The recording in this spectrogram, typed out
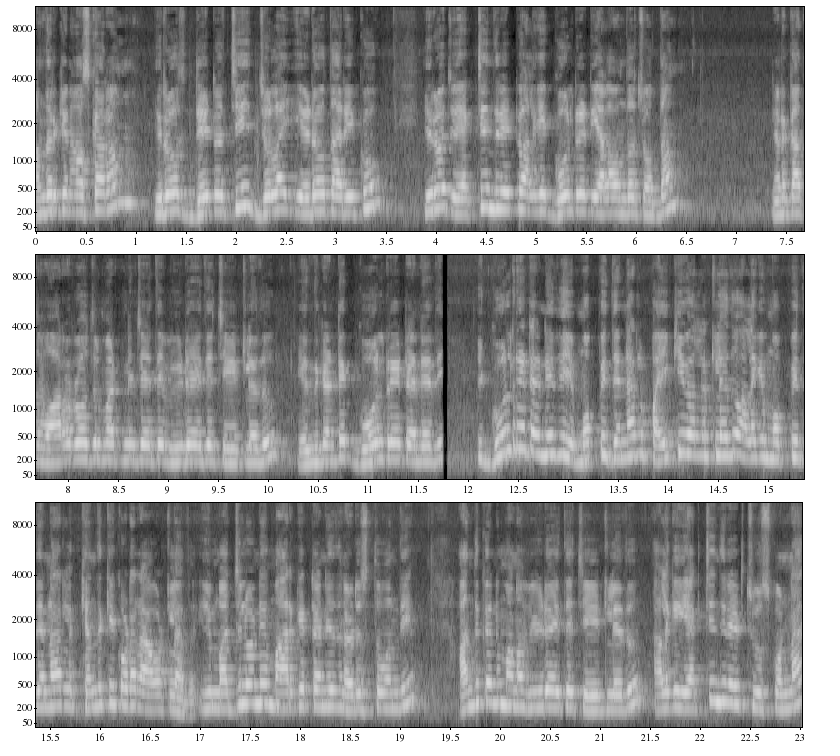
అందరికీ నమస్కారం. ఈరోజు డేట్ వచ్చి జూలై ఏడవ తారీఖు. ఈరోజు ఎక్స్చేంజ్ రేటు అలాగే గోల్డ్ రేటు ఎలా ఉందో చూద్దాం. నేను గత వారం రోజుల మట్టి నుంచి అయితే వీడియో అయితే చేయట్లేదు. ఎందుకంటే గోల్డ్ రేట్ అనేది ఈ గోల్డ్ రేట్ అనేది ముప్పై దినార్లు పైకి వెళ్ళట్లేదు అలాగే ముప్పై దినార్లు కిందకి కూడా రావట్లేదు. ఈ మధ్యలోనే మార్కెట్ అనేది నడుస్తూ ఉంది. అందుకని మనం వీడియో అయితే చేయట్లేదు. అలాగే ఎక్స్చేంజ్ రేట్ చూసుకున్నా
